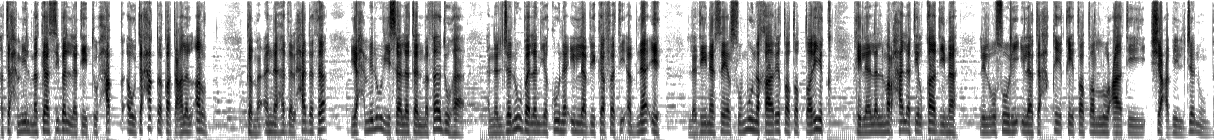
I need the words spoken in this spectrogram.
وتحمي المكاسب التي تحق أو تحققت على الأرض. كما أن هذا الحدث يحمل رسالة مفادها أن الجنوب لن يكون إلا بكافة أبنائه الذين سيرسمون خارطة الطريق خلال المرحلة القادمة للوصول إلى تحقيق تطلعات شعب الجنوب.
